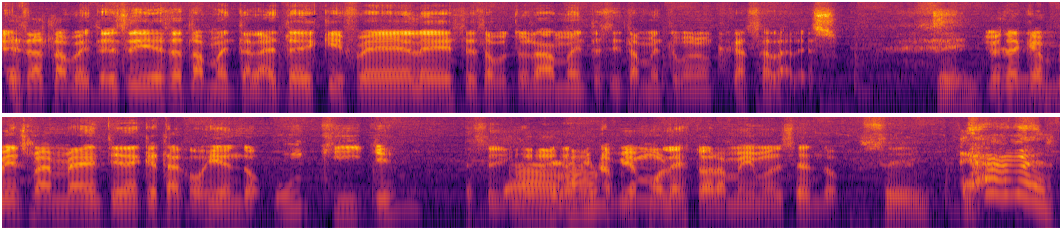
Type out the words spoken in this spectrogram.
Exactamente, sí, exactamente. La gente de XFL, desafortunadamente, sí también tuvieron que cancelar eso. Yo sé que Vince McMahon tiene que estar cogiendo un quille. Es también molesto ahora mismo diciendo: sí. Damn it,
